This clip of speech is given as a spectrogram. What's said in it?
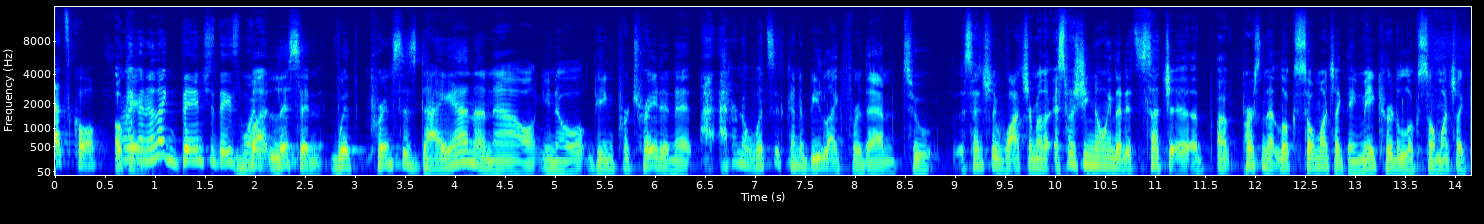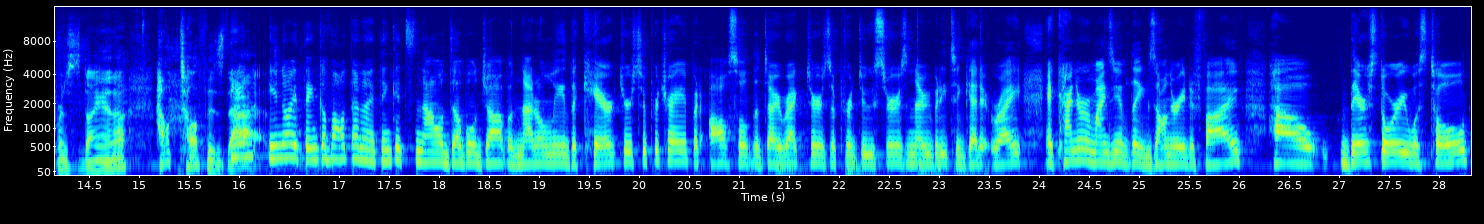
That's cool. Oh okay. We're Okay. gonna like binge these ones. But listen, with Princess Diana now, you know, being portrayed in it, I, I don't know what's it going to be like for them to essentially watch their mother, especially knowing that it's such a, a person that looks so much like they make her to look so much like Princess Diana. How tough is You kn- that? You know, I think about that, and I think it's now a double job of not only the characters to portray it, but also the directors, the producers, and everybody to get it right. It kind of reminds me of the Exonerated Five, how their story was told.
